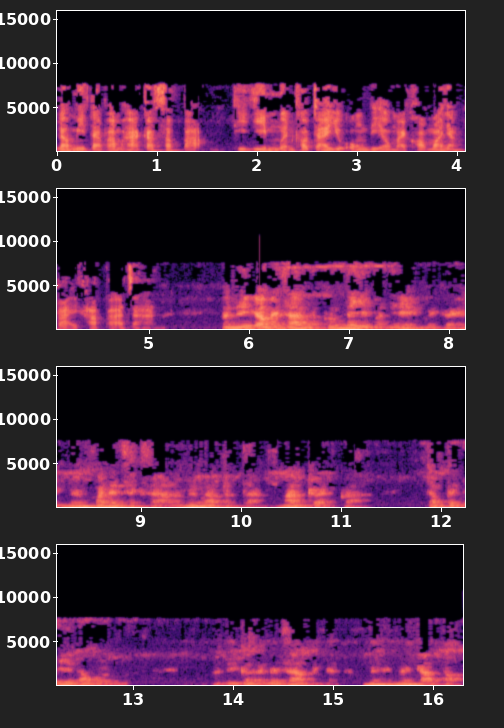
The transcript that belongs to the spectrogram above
แล้วมีแต่พระมหากัสสปะที่ยิ้มเหมือนเข้าใจอยู่องค์เดียว หมายความว่าอย่างไรครับ พระอาจารย์ อันนี้ก็ไม่ทราบนะเพิ่งได้ยินวันนี้เองไม่เคยเรื่องข้อได้ศึกษาเรื่องราวต่างๆ มากเกินกว่า จำเป็นที่จะต้องรู้อันนี้ก็เลยไม่ทราบเหมือนกัน ไม่ไม่กล้าตอบ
